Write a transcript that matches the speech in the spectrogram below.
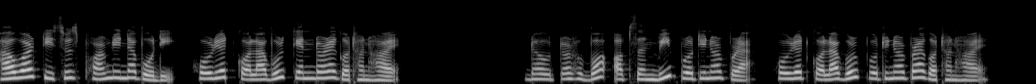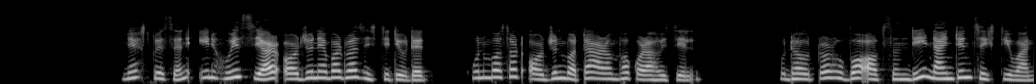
how are tissues formed in the body শৰীৰত কলাবোৰ কেনেদৰে গঠন হয়? শুদ্ধ উত্তৰ হ'ব অপশ্যন বি প্ৰটিনৰ পৰা। শৰীৰত কলাবোৰ প্ৰটিনৰ পৰা গঠন হয়। Next question in which year Arjun award was instituted কোন বছৰত অৰ্জুন বঁটা আৰম্ভ কৰা হৈছিল? শুদ্ধ উত্তৰ হ'ব option D nineteen sixty one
